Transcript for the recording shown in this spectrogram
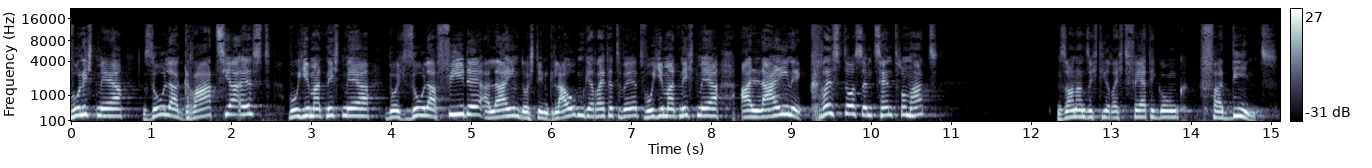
wo nicht mehr sola gratia ist, wo jemand nicht mehr durch sola fide allein durch den Glauben gerettet wird, wo jemand nicht mehr alleine Christus im Zentrum hat, sondern sich die Rechtfertigung verdient.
